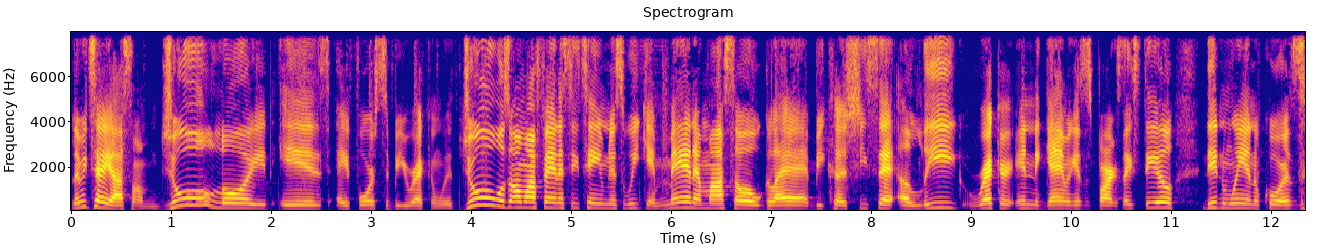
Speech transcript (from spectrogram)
Let me tell y'all something. Jewell Loyd is a force to be reckoned with. Jewell was on my fantasy team this weekend. man, am I so glad because she set a league record in the game against the Sparks. They still didn't win, of course,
